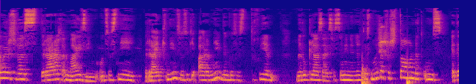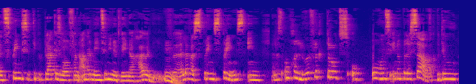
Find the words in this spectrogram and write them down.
ouers was regtig amazing. Ons was nie ryk nie, ons was ook nie arm nie. Ek dink ons was goeie middelklas huisgesin en hulle het ons nooit verstaan dat ons dat Springs 'n tipe plek is waarvan ander mense nie noodwendig hou nie. Mm. Vir hulle was Springs Springs en hulle was ongelooflik trots op ons en op hulle self. Ek bedoel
